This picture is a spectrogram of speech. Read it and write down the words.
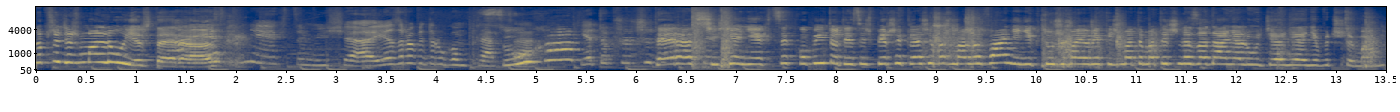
No przecież malujesz teraz. Nie chce się. Ja zrobię drugą pracę. Słucham? Ja to przeczytam. Teraz ci się nie chce, kobito, ty jesteś w pierwszej klasie, masz malowanie. Niektórzy mają jakieś matematyczne zadania, ludzie, nie, nie wytrzymam.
